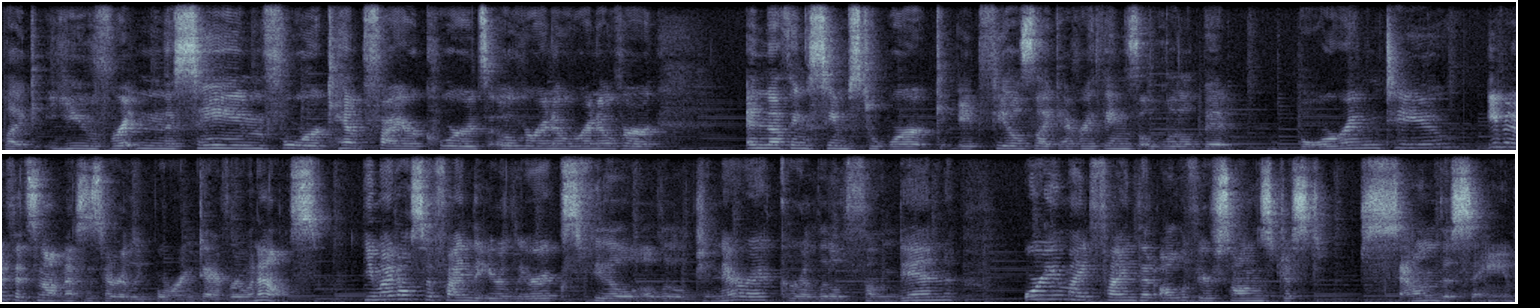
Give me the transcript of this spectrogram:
Like you've written the same four campfire chords over and over and over, and nothing seems to work. It feels like everything's a little bit boring to you, even if it's not necessarily boring to everyone else. You might also find that your lyrics feel a little generic or a little phoned in, or you might find that all of your songs just sound the same.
